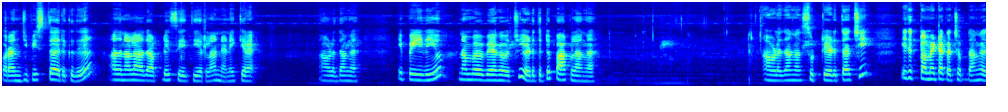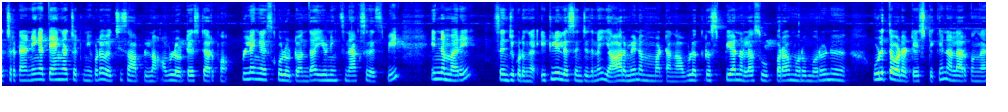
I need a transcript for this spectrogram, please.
ஒரு அஞ்சு பீஸ் தான் இருக்குது. அதனால் அதை அப்படியே சேர்த்திடலாம்னு நினைக்கிறேன். அவ்வளோதாங்க இப்போ இதையும் நம்ம வேக வச்சு எடுத்துகிட்டு பார்க்கலாங்க. அவ்வளோதாங்க சுட்டு எடுத்தாச்சு. இதுக்கு டொமேட்டோ கச்சப் தாங்க வச்சுருக்கேன். நீங்கள் தேங்காய் சட்னி கூட வச்சு சாப்பிட்லாம். அவ்வளோ டேஸ்ட்டாக இருக்கும். பிள்ளைங்க ஸ்கூல் விட்டு வந்தால் ஈவினிங் ஸ்நாக்ஸ் ரெசிபி இந்த மாதிரி செஞ்சு கொடுங்க. இட்லியில் செஞ்சதுன்னா யாருமே நம்ப மாட்டாங்க. அவ்வளோ கிறிஸ்பியாக நல்லா சூப்பராக மொறு மொறுன்னு உளுத்தோட டேஸ்ட்டுக்கே நல்லாயிருக்குங்க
